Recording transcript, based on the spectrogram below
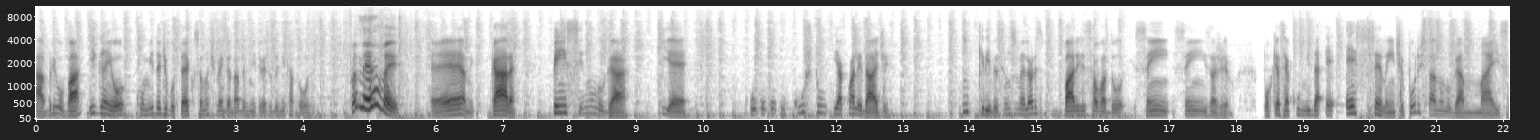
abriu o bar e ganhou comida de boteco, se eu não tiver enganado, 2013 ou 2014. Foi mesmo, velho. É, amigo. Cara, pense num lugar que é o, o- o custo e a qualidade incrível, assim, um dos melhores bares de Salvador, sem, sem exagero. Porque assim, a comida é excelente. Por estar num lugar mais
